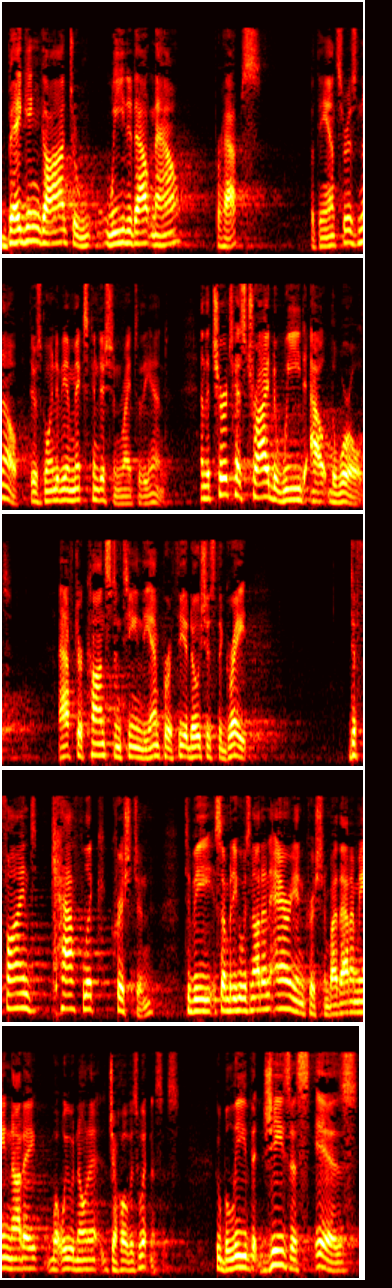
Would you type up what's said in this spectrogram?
begging God to weed it out now? Perhaps. But the answer is no. There's going to be a mixed condition right to the end. And the church has tried to weed out the world. After Constantine, the emperor, Theodosius the Great, defined Catholic Christian to be somebody who was not an Arian Christian. By that I mean not a, what we would know as Jehovah's Witnesses, who believe that Jesus is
